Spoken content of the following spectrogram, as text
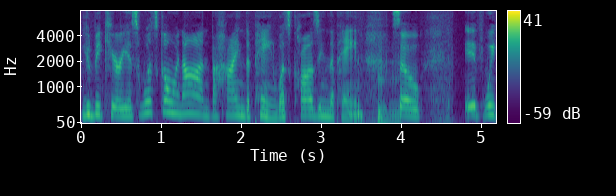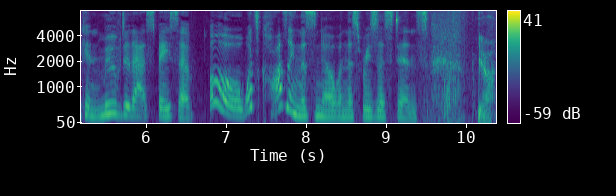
you'd be curious what's going on behind the pain, what's causing the pain. Mm-hmm. So if we can move to that space of, oh, what's causing this no and this resistance? Yeah,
